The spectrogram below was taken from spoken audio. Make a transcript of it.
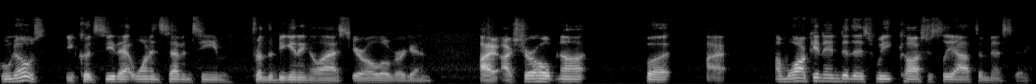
who knows? You could see that one and seven team from the beginning of last year all over again. I, I sure hope not, but I I'm walking into this week cautiously optimistic.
